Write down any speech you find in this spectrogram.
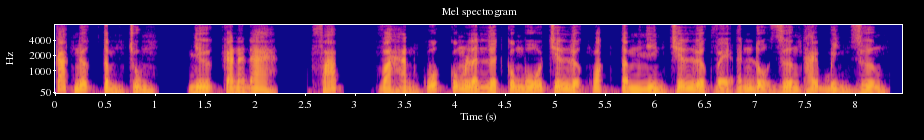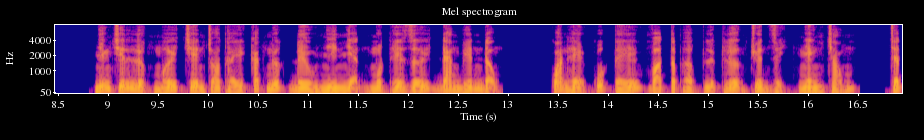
các nước tầm trung như Canada, Pháp và Hàn Quốc cũng lần lượt công bố chiến lược hoặc tầm nhìn chiến lược về Ấn Độ Dương-Thái Bình Dương. Những chiến lược mới trên cho thấy các nước đều nhìn nhận một thế giới đang biến động, quan hệ quốc tế và tập hợp lực lượng truyền dịch nhanh chóng, trật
